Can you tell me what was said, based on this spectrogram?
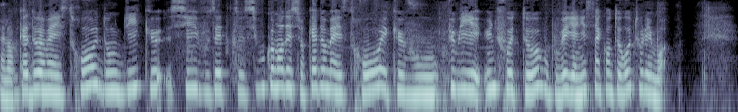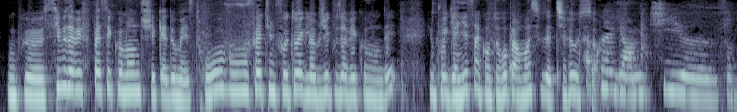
Alors cadeau à maestro, donc dit que si vous êtes, si vous commandez sur cadeau maestro et que vous publiez une photo, vous pouvez gagner 50 euros tous les mois. Donc euh, si vous avez passé commande chez Cadeau Maestro, vous vous faites une photo avec l'objet que vous avez commandé et vous pouvez gagner 50 euros par mois si vous êtes tiré au sort. Après il y a un petit euh, sorte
